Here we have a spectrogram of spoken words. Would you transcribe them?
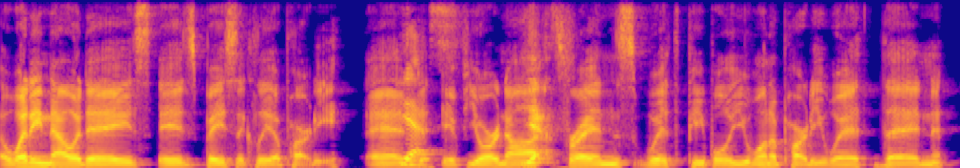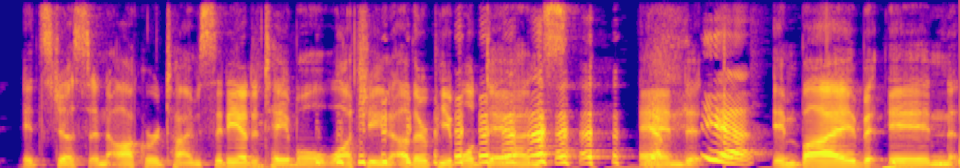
a wedding nowadays is basically a party, and Yes. if you're not Yes. friends with people you want to party with, then it's just an awkward time sitting at a table watching other people dance and yeah. imbibe in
